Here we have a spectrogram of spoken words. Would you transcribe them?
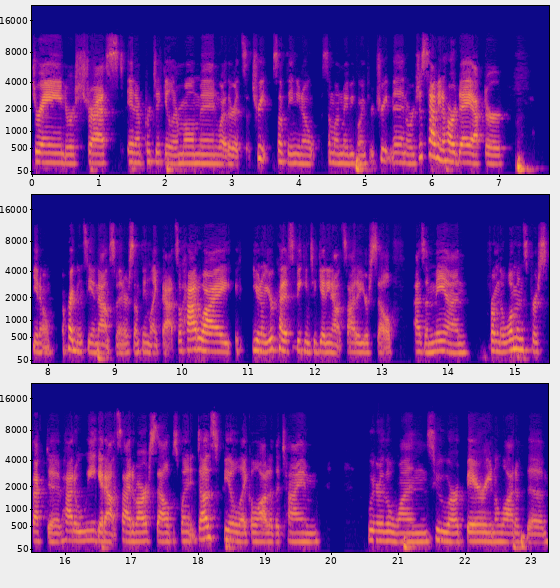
drained or stressed in a particular moment, whether it's a treat something, you know, someone may be going through treatment or just having a hard day after, you know, a pregnancy announcement or something like that. So how do I, you know, you're kind of speaking to getting outside of yourself as a man from the woman's perspective. How do we get outside of ourselves when it does feel like a lot of the time we're the ones who are bearing a lot of the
